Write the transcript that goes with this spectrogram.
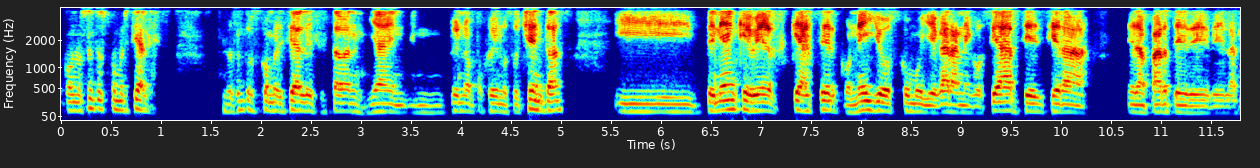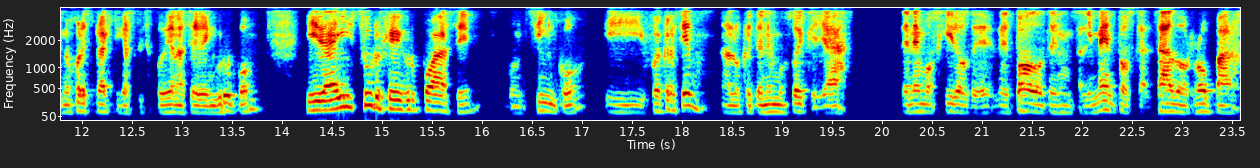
con los centros comerciales. Los centros comerciales estaban ya en, pleno apogeo en los 80s y tenían que ver qué hacer con ellos, cómo llegar a negociar, si, si era era parte de, las mejores prácticas que se podían hacer en grupo. Y de ahí surge Grupo ACE con cinco y fue creciendo a lo que tenemos hoy, que ya tenemos giros de, todo, tenemos alimentos, calzado, ropa,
